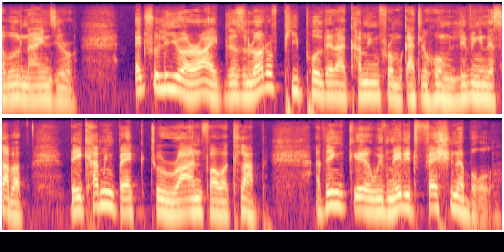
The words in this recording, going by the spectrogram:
990. Actually, you are right. There's a lot of people that are coming from Katlehong, living in the suburb. They're coming back to run for our club. I think uh, we've made it fashionable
